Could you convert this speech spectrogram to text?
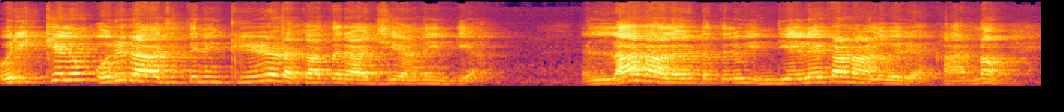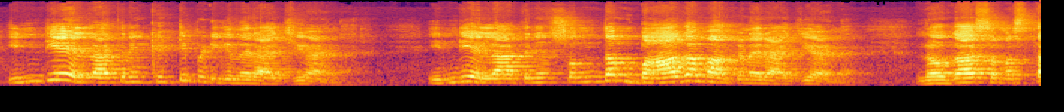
ഒരിക്കലും ഒരു രാജ്യത്തിനും കീഴടക്കാത്ത രാജ്യമാണ് ഇന്ത്യ. എല്ലാ കാലഘട്ടത്തിലും ഇന്ത്യയിലേക്കാണ് ആൾ വരിക. കാരണം ഇന്ത്യ എല്ലാത്തിനും കെട്ടിപ്പിടിക്കുന്ന രാജ്യമാണ്. ഇന്ത്യ എല്ലാത്തിനും സ്വന്തം ഭാഗമാക്കുന്ന രാജ്യമാണ്. ലോകാസമസ്ത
